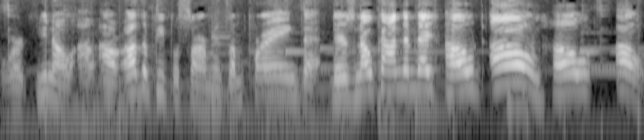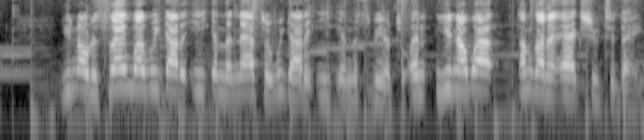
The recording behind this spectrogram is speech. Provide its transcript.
or you know our, our, other people's sermons. I'm praying that there's no condemnation. Hold on, hold on. You know the same way we got to eat in the natural, we got to eat in the spiritual. And you know what? I'm going to ask you today.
